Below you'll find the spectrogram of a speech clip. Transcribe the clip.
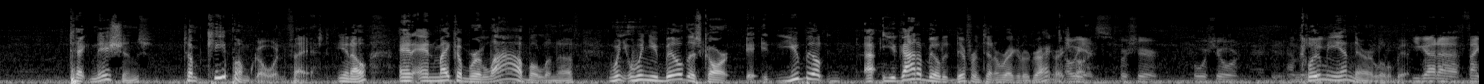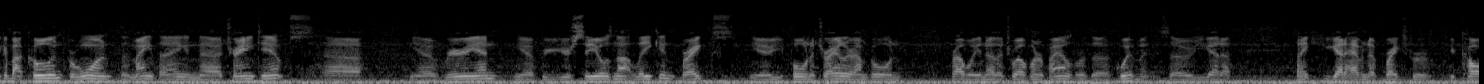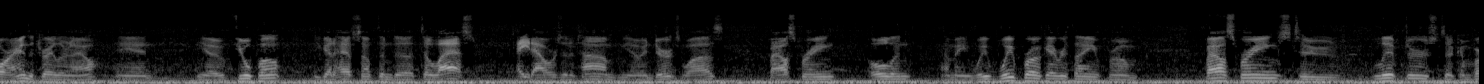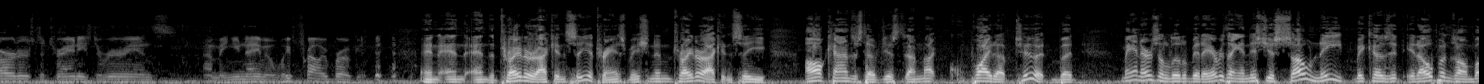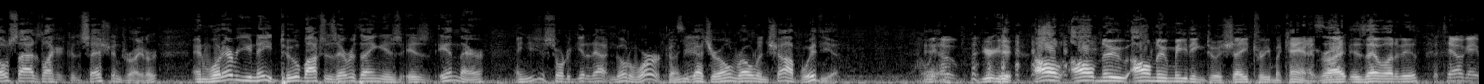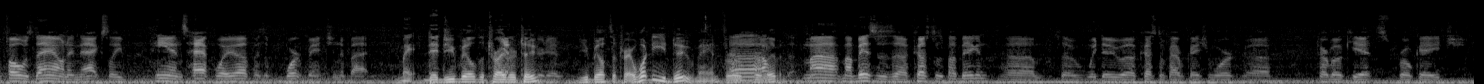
technicians to keep them going fast, you know, and and make them reliable enough. When when you build this car, it, you build uh, you got to build it different than a regular drag race oh car. yes, for sure, for sure. I mean, Clue me in there a little bit. You got to think about cooling for one, the main thing, and uh, training temps. Uh, you know, rear end. You know, for your seals not leaking, brakes. You know, you're pulling a trailer. I'm pulling probably another 1,200 pounds worth of equipment. So you got to think you got to have enough brakes for your car and the trailer now. And you know, fuel pump. You got to have something to, to last eight hours at a time. You know, endurance wise. Bow spring, Olin. I mean, we we broke everything from bow springs to lifters to converters to trannies to rear ends. I mean, you name it, we've probably broke it. And and and the trailer, I can see a transmission in the trailer. I can see all kinds of stuff. Just I'm not quite up to it, but man, there's a little bit of everything, and it's just so neat because it, it opens on both sides like a concession trailer, and whatever you need, toolboxes, everything is is in there, and you just sort of get it out and go to work. And you it. got your own rolling shop with you. we Yeah. hope. You're, you're all all new all new meeting to a shade tree mechanic, That's right? Is that what it is? the tailgate folds down and actually pins halfway up as a workbench in the back. Man, did you build the trailer Yeah, too? sure did. You built the trailer. What do you do, man, for, Uh, for a living? my my business is uh, Customs by Biggin. Um, so we do uh, custom fabrication work, uh, turbo kits, roll cage.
